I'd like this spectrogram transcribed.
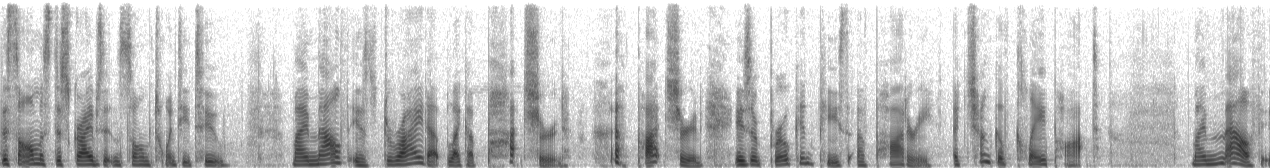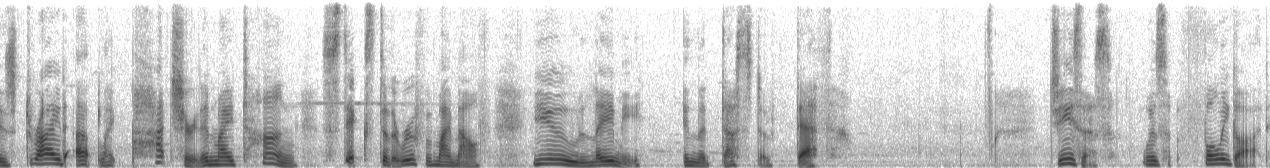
The psalmist describes it in Psalm 22. My mouth is dried up like a potsherd potsherd is a broken piece of pottery, a chunk of clay pot. My mouth is dried up like potsherd, and my tongue sticks to the roof of my mouth. You lay me in the dust of death. Jesus was fully God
